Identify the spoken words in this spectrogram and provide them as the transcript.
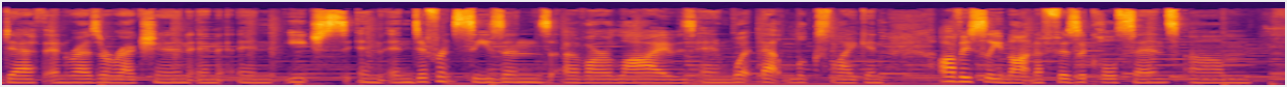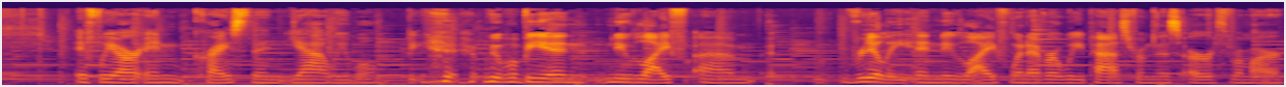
death, and resurrection in, in each in, in different seasons of our lives and what that looks like. And obviously not in a physical sense. Um, if we are in Christ, then yeah, we will be we will be in new life, um, really in new life whenever we pass from this earth, from our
